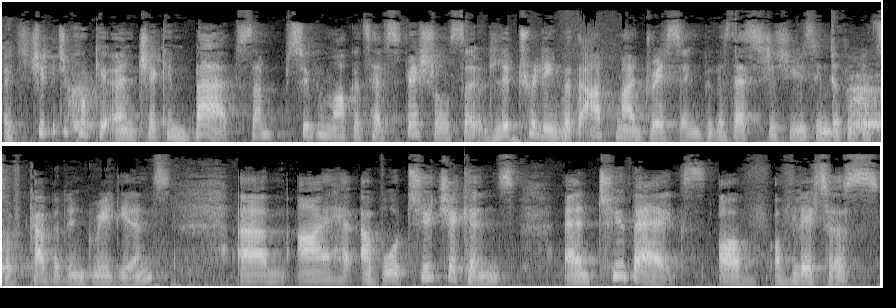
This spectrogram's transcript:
it's cheaper to cook your own chicken, but some supermarkets have specials. So literally, without my dressing, because that's just using little bits of cupboard ingredients, um, I, ha- I bought two chickens and two bags of, of lettuce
